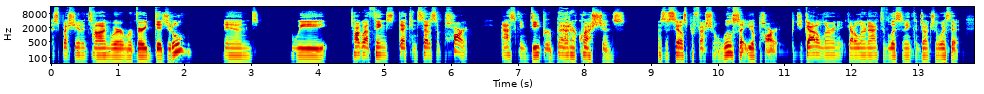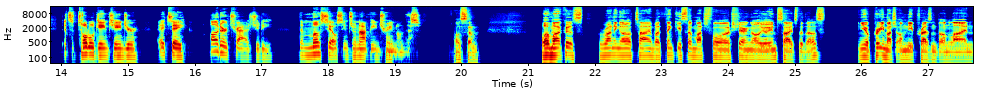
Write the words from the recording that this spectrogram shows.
especially in a time where we're very digital and we talk about things that can set us apart. Asking deeper, better questions as a sales professional will set you apart, but you got to learn it. You got to learn active listening in conjunction with it. It's a total game changer. It's a utter tragedy that most sales teams are not being trained on this. Awesome. Well, Marcus, running out of time, but thank you so much for sharing all your insights with us. You're pretty much omnipresent online.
